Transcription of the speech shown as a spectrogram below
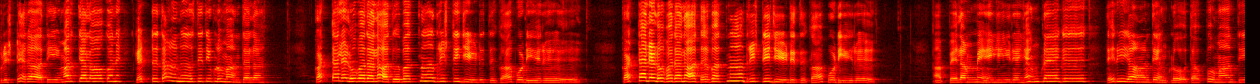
ಭ್ರಷ್ಟರಾತಿ ಮರ್ತ್ಯಲೋಕೊನೆ ಕೆಟ್ಟು ತಾನು ಸ್ಥಿತಿಗಳು ಮಂತಲ. ಕಟ್ಟಲೆಳು ಬದಲಾತು ಬತ್ನ ದೃಷ್ಟಿ ಜೀಡಿತು ಕಾಪೊಡೀರು ಕಟ್ಟಲೆಳು ಬದಲಾತು ಬತ್ನ ದೃಷ್ಟಿ ಜೀಡಿತು ಕಾಪೊಡೀರು ಅಪ್ಪೆಲಮ್ಮೆ ಈರೆ ಎಂಕ್ಳೆಗೆ ತೆರಿಯಾಂತೆಂಕ್ಳೋ ತಪ್ಪು ಮಾಂತಿ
